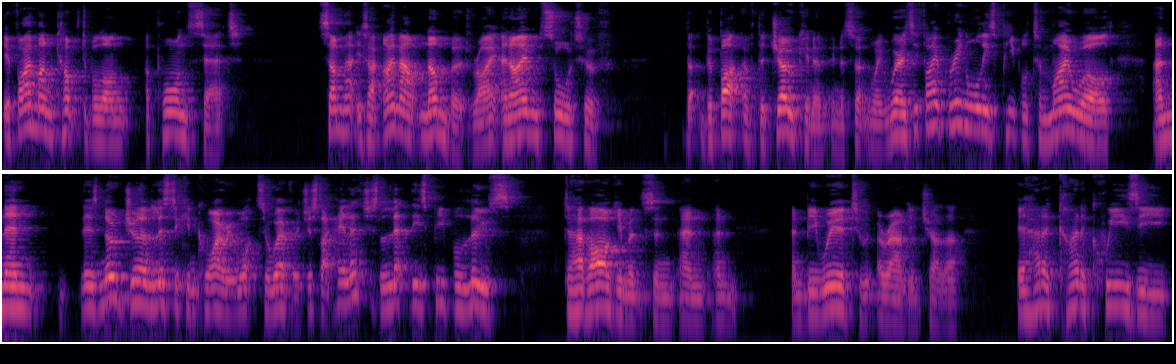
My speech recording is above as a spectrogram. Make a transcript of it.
if I'm uncomfortable on a porn set, somehow it's like I'm outnumbered, right? And I'm sort of the, the butt of the joke in a, in a certain way. Whereas if I bring all these people to my world and then there's no journalistic inquiry whatsoever, it's just like, hey, let's just let these people loose to have arguments and and and and be weird to around each other, it had a kind of queasy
